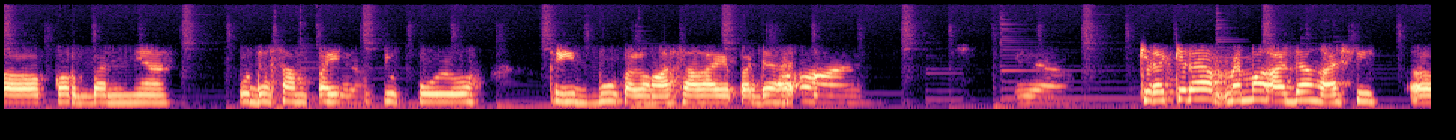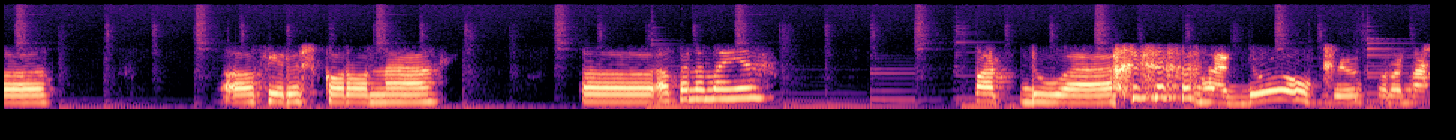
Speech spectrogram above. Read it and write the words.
uh, korbannya udah sampai iya. tujuh puluh ribu kalau nggak salah ya pada hari. Oh, iya. Kira-kira memang ada nggak sih uh, uh, virus corona uh, apa namanya part 2 Waduh, virus corona.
